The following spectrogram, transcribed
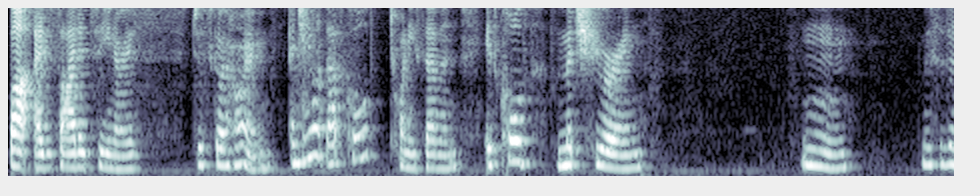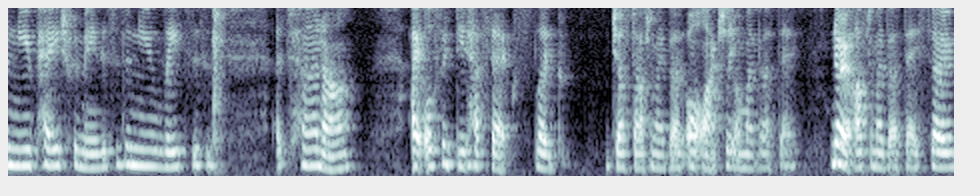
But I decided to, you know, s- just go home. And do you know what that's called? 27. It's called maturing. Hmm. This is a new page for me. This is a new leaf. This is a turner. I also did have sex like just after my birth, or actually on my birthday. No, after my birthday. So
